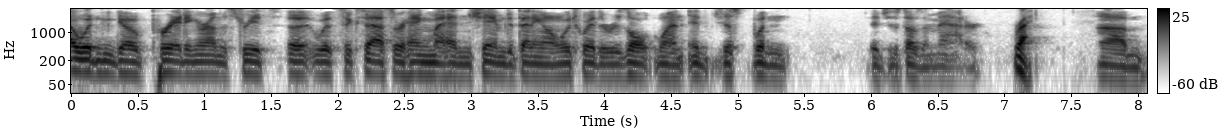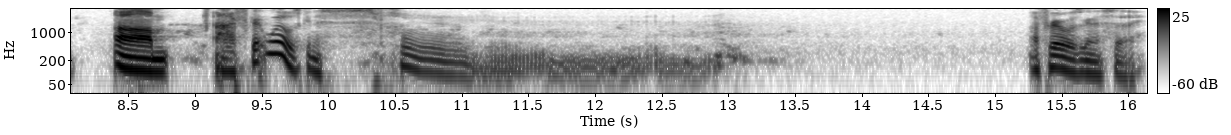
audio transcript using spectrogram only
I wouldn't go parading around the streets uh, with success or hang my head in shame, depending on which way the result went. It just wouldn't. It just doesn't matter. right. Um, Um, I forget what I was going to. I forget what I was going to say.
